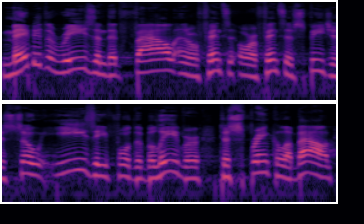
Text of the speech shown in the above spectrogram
maybe the reason that foul and offensive, or offensive speech is so easy for the believer to sprinkle about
